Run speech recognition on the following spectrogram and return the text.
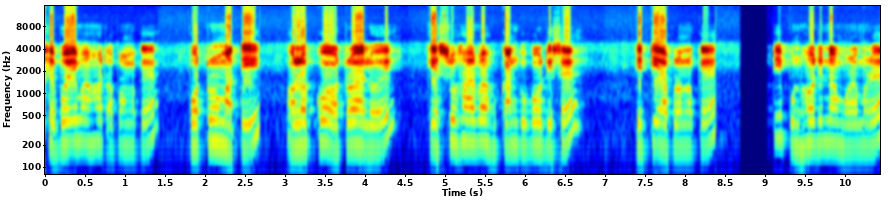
ফেব্ৰুৱাৰী মাহত আপোনালোকে পটটোৰ মাটি অলপকৈ আঁতৰাই লৈ কেঁচুসাৰ বা শুকান গোবৰ দিছে। তেতিয়া আপোনালোকে প্ৰতি পোন্ধৰ দিনৰ মূৰে মূৰে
